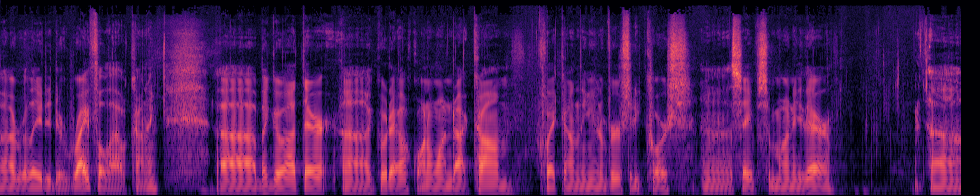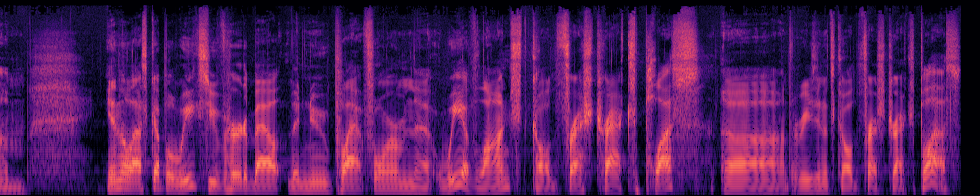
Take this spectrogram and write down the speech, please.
uh, related to rifle elk hunting. Uh, but go out there, uh, go to elk101.com, click on the university course, uh, save some money there. Um, In the last couple of weeks, you've heard about the new platform that we have launched called Fresh Tracks Plus. Uh, the reason it's called Fresh Tracks Plus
